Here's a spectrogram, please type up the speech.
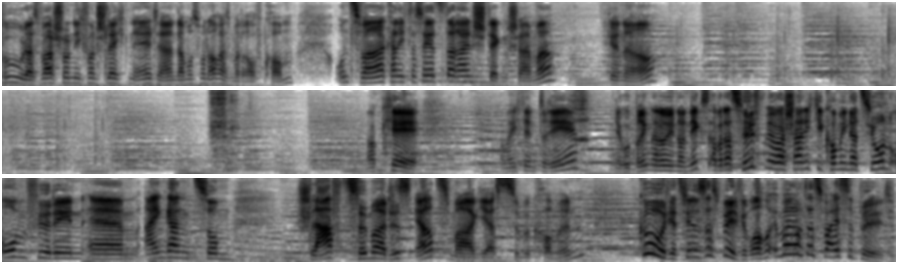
Puh, das war schon nicht von schlechten Eltern. Da muss man auch erstmal drauf kommen. Und zwar kann ich das ja jetzt da reinstecken, scheinbar. Genau. Okay. Und wenn ich den drehe... Ja gut, bringt natürlich noch nichts, aber das hilft mir wahrscheinlich die Kombination oben für den ähm, Eingang zum Schlafzimmer des Erzmagiers zu bekommen. Gut, jetzt fehlt uns das Bild. Wir brauchen immer noch das weiße Bild.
